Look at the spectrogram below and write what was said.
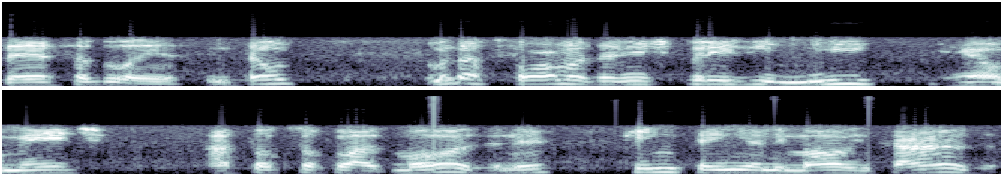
dessa doença. Então, uma das formas da gente prevenir realmente a toxoplasmose, né, quem tem animal em casa,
